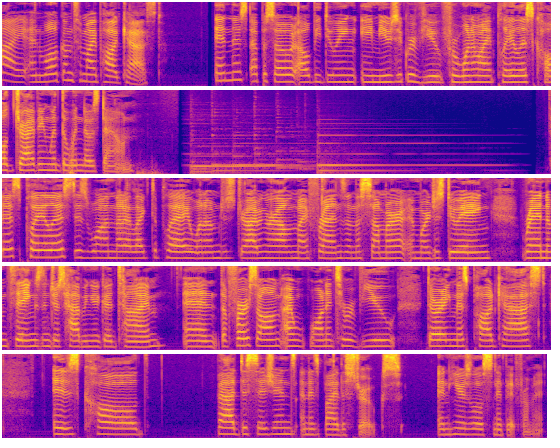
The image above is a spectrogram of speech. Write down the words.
Hi, and welcome to my podcast. In this episode, I'll be doing a music review for one of my playlists called Driving with the Windows Down. This playlist is one that I like to play when I'm just driving around with my friends in the summer and we're just doing random things and just having a good time. And the first song I wanted to review during this podcast is called Bad Decisions and is by The Strokes. And here's a little snippet from it.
